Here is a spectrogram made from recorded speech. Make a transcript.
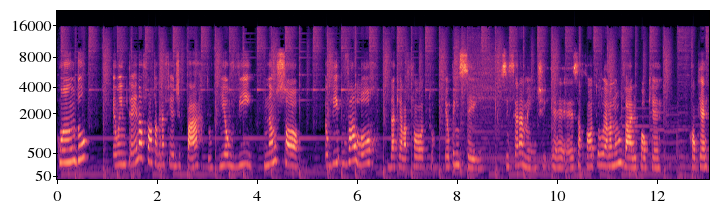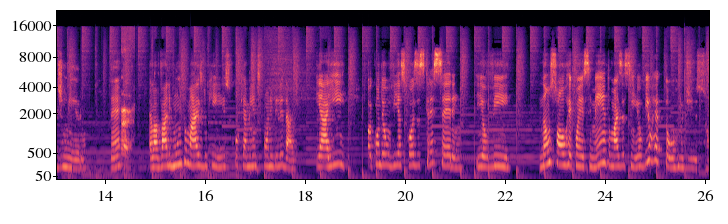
Quando eu entrei na fotografia de parto e eu vi não só eu vi o valor daquela foto, eu pensei, sinceramente, é, essa foto ela não vale qualquer qualquer dinheiro, né? É. Ela vale muito mais do que isso, porque é a minha disponibilidade. E aí foi quando eu vi as coisas crescerem e eu vi não só o reconhecimento, mas assim, eu vi o retorno disso.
